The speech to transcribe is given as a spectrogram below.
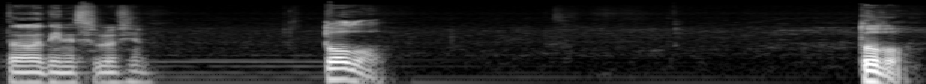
Todo tiene solución todo. Todo.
